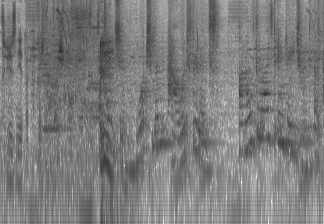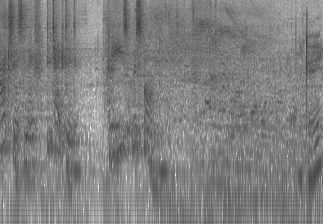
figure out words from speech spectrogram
Coś jest nie tak w każdym razie. Attention, Watchman Howard Phillips. Unauthorized engagement of access lift detected. Please respond. Okej.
